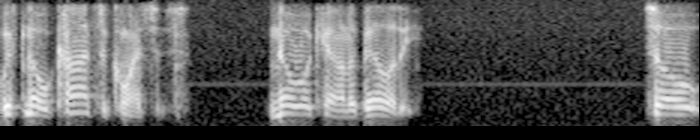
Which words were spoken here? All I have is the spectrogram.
with no consequences, no accountability. So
